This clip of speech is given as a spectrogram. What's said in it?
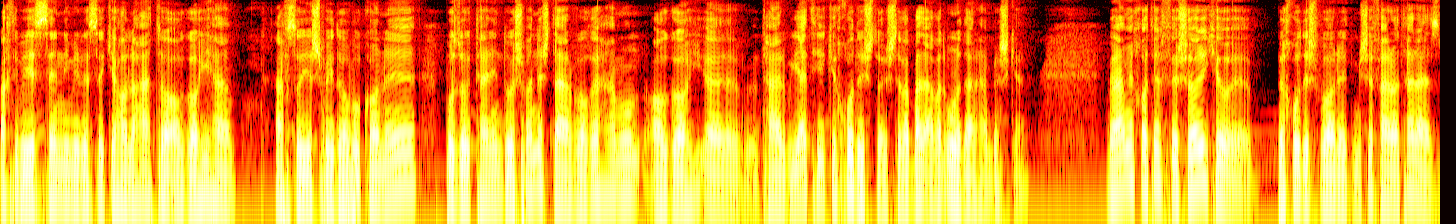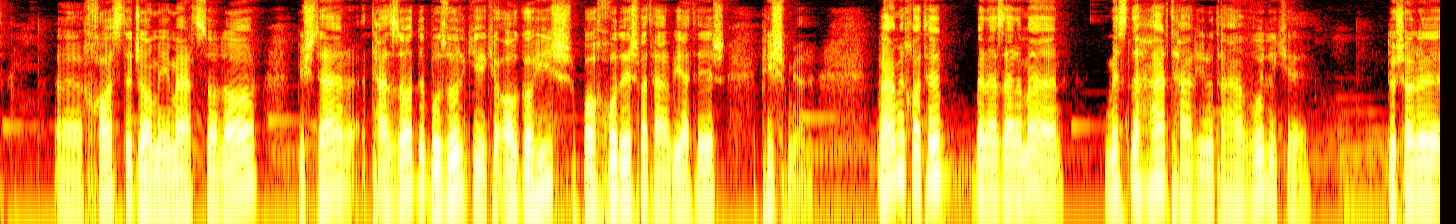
وقتی به یه سنی می‌رسه که حالا حتی آگاهی هم افزایش پیدا بکنه بزرگترین دشمنش در واقع همون آگاهی تربیتیه که خودش داشته و بعد اول اونو در هم بشکنه به همین خاطر فشاری که به خودش وارد میشه فراتر از خواست جامعه مرد سالار بیشتر تضاد بزرگیه که آگاهیش با خودش و تربیتش پیش میاره. به همین خاطر به نظر من مثل هر تغییر و تحولی که دچار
